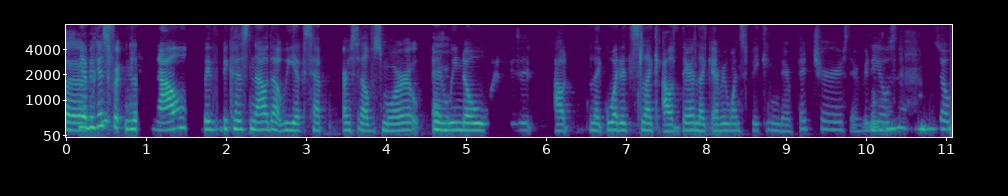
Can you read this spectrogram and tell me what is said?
So, yeah because for now with because now that we accept ourselves more and Mhm. we know what is it out like what it's like out there like everyone's picking their pictures their videos Mhm. so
